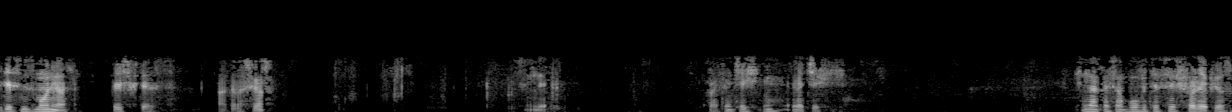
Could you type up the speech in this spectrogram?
Vitesimiz manuel. 5 vites arkadaşlar. Şimdi zaten çekik mi? Evet çekik. Şimdi arkadaşlar bu vitesi şöyle yapıyoruz.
